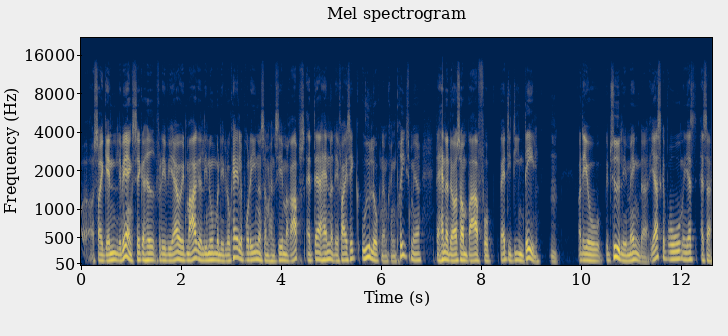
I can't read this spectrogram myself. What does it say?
og så igen leveringssikkerhed, fordi vi er jo i et marked lige nu med de lokale proteiner, som han siger med raps, at der handler det faktisk ikke udelukkende omkring pris mere. Der handler det også om bare at få fat i din del. Mm. Og det er jo betydelige mængder, jeg skal bruge, men jeg, altså,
